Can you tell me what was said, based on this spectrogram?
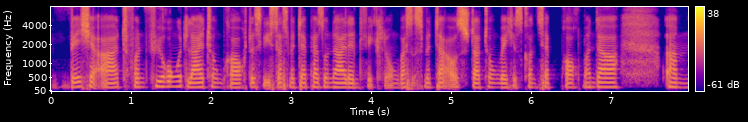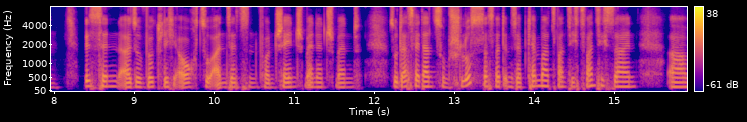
welche Art von Führung und Leitung braucht es? Wie ist das mit der Personalentwicklung? Was ist mit der Ausstattung? Welches Konzept braucht man da? Ähm, bis hin also wirklich auch zu Ansätzen von Change Management, so dass wir dann zum Schluss, das wird im September 2020 sein, äh,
